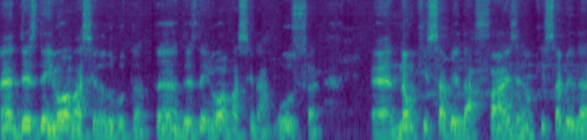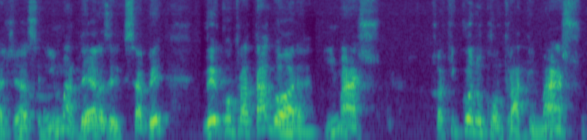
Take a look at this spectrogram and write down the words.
né? desdenhou a vacina do Butantan, desdenhou a vacina russa, é, não quis saber da Pfizer, não quis saber da Janssen, nenhuma delas ele quis saber, veio contratar agora, em março. Só que quando contrata em março,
